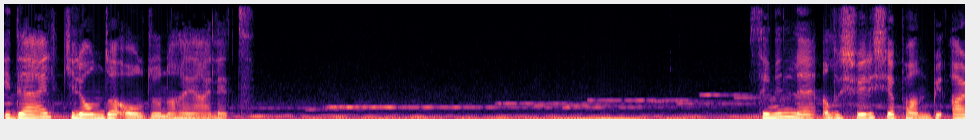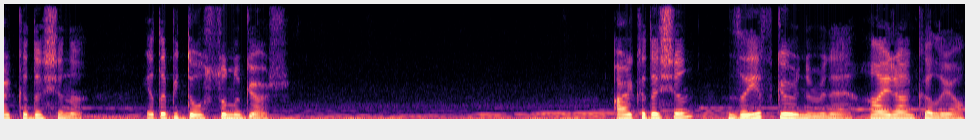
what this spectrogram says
ideal kilonda olduğunu hayal et. Seninle alışveriş yapan bir arkadaşını ya da bir dostunu gör. Arkadaşın zayıf görünümüne hayran kalıyor.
